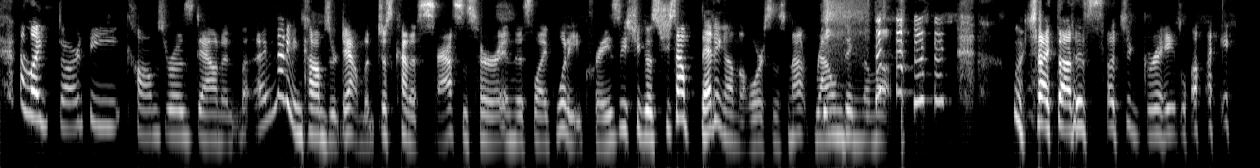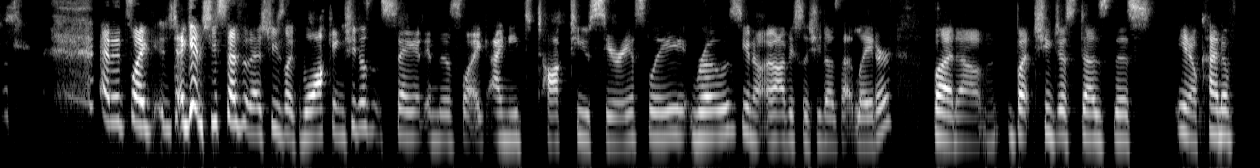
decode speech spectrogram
and like, Dorothy calms Rose down and not even calms her down, but just kind of sasses her in this, like, what are you crazy? She goes, she's out betting on the horses, not rounding them up, which I thought is such a great line and it's like again she says it as she's like walking. She doesn't say it in this like i need to talk to you seriously rose you know obviously she does that later. But um but she just does this you know kind of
